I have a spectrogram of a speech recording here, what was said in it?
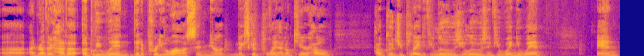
Uh, I'd rather have a ugly win than a pretty loss, and you know, makes a good point. I don't care how how good you played. If you lose, you lose, and if you win, you win. And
